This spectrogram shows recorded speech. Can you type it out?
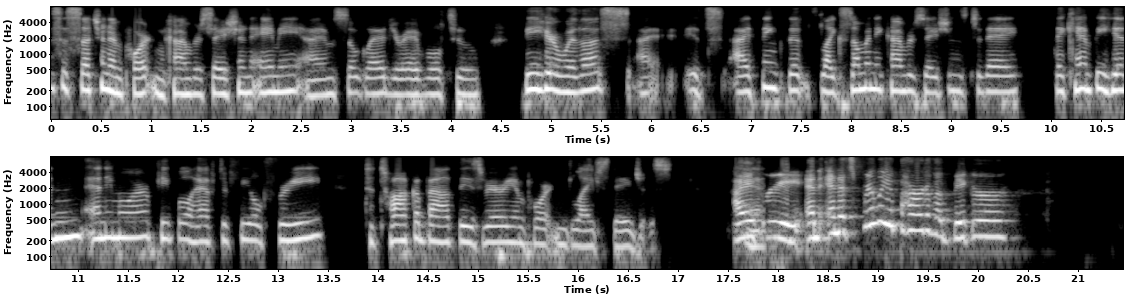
This is such an important conversation, Amy. I am so glad you're able to be here with us. I, it's I think that like so many conversations today, they can't be hidden anymore. People have to feel free to talk about these very important life stages. I and, agree. And and it's really a part of a bigger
